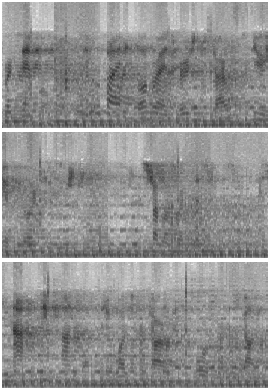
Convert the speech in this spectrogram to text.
For example, the simplified and vulgarized version of Darwin's theory of the origin of species and the struggle for existence is not the same concept that it was for Darwin or for his scholars.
